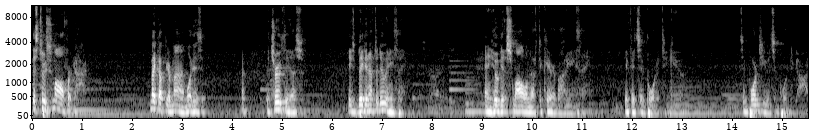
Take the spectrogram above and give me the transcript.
It's too small for God. Make up your mind. What is it? The truth is, He's big enough to do anything. And He'll get small enough to care about anything if it's important to you. Important to you, it's important to God.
